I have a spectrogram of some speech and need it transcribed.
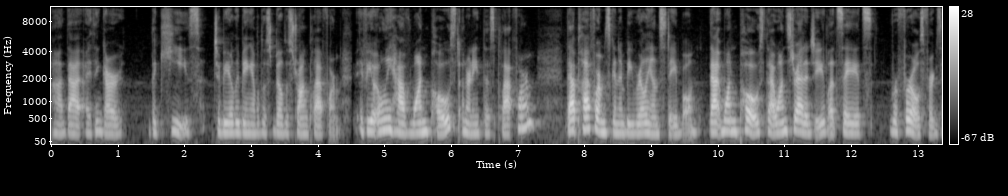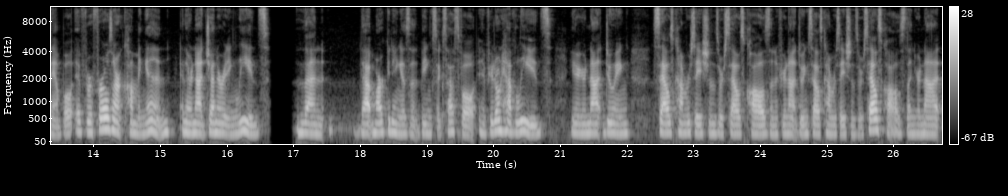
uh, that I think are the keys to really being able to build a strong platform. If you only have one post underneath this platform, that platform is going to be really unstable. That one post, that one strategy, let's say it's referrals, for example, if referrals aren't coming in and they're not generating leads, then that marketing isn't being successful. And if you don't have leads, you know, you're not doing sales conversations or sales calls. And if you're not doing sales conversations or sales calls, then you're not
